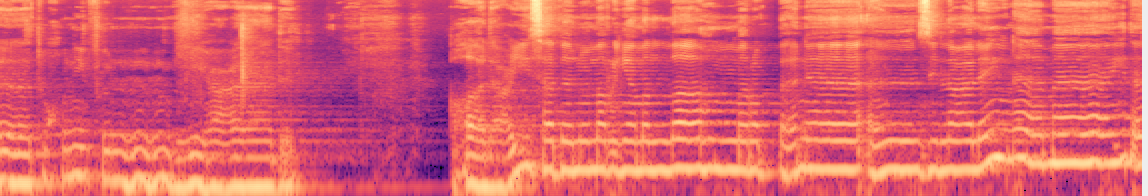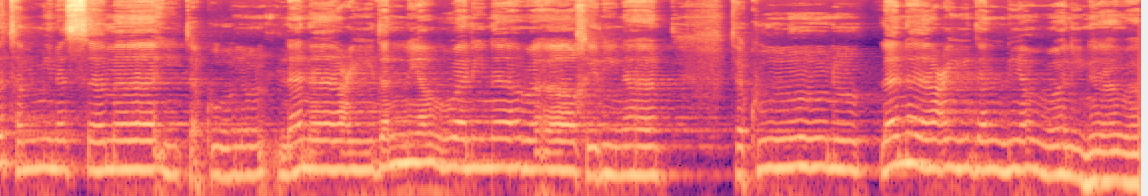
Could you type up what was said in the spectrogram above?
لا تخنف الميعاد. قال عيسى بن مريم اللهم ربنا أنزل علينا مائدة من السماء تكون لنا عيدا لأولنا وآخرنا تكون لنا عيدا لأولنا وآخرنا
